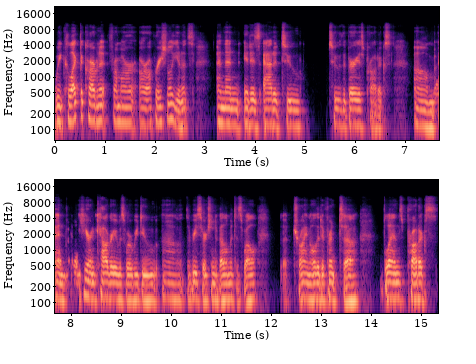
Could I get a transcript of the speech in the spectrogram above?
we collect the carbonate from our, our operational units, and then it is added to to the various products. Um, and here in Calgary was where we do uh, the research and development as well, uh, trying all the different uh, blends, products,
